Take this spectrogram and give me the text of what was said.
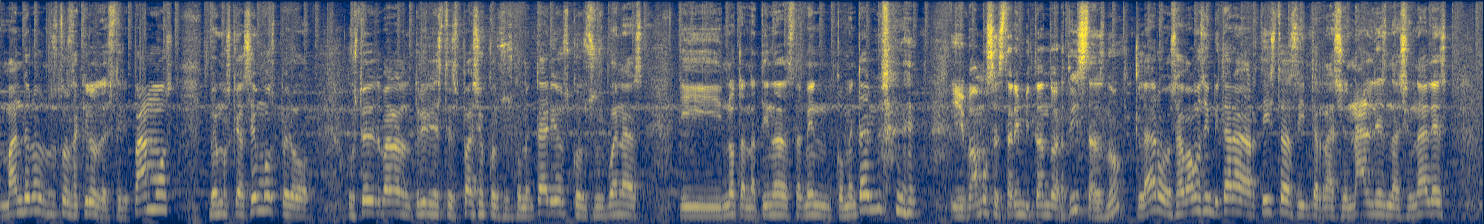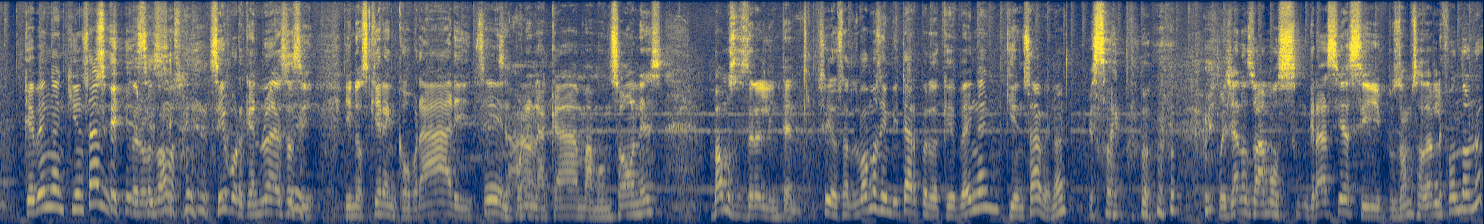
mándenos. Nosotros aquí lo destripamos, vemos qué hacemos, pero ustedes van a nutrir este espacio con sus comentarios, con sus buenas y no tan atinadas también comentarios. Y vamos a estar invitando artistas, ¿no? Claro, o sea, vamos a invitar a artistas internacionales, nacionales, que vengan, quién sabe, pero sí, los vamos sí. Sí, porque no eso sí. Y nos quieren cobrar y se no. ponen acá mamonzones. Vamos a hacer el intento. Sí, o sea, los vamos a invitar, pero que vengan, quién sabe, ¿no? Exacto. pues ya nos vamos. Gracias y pues vamos a darle fondo, ¿no?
